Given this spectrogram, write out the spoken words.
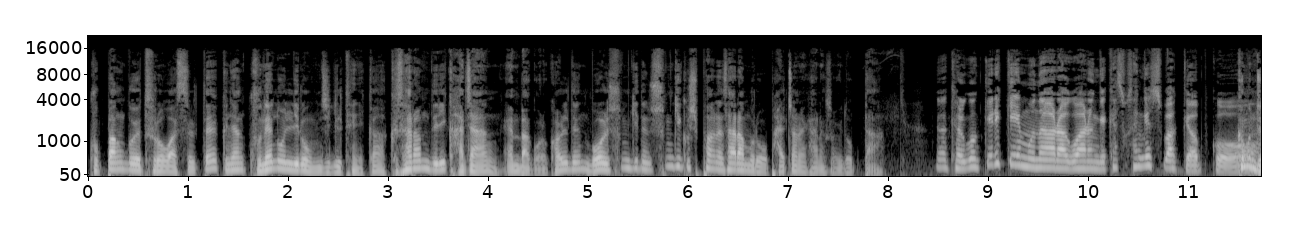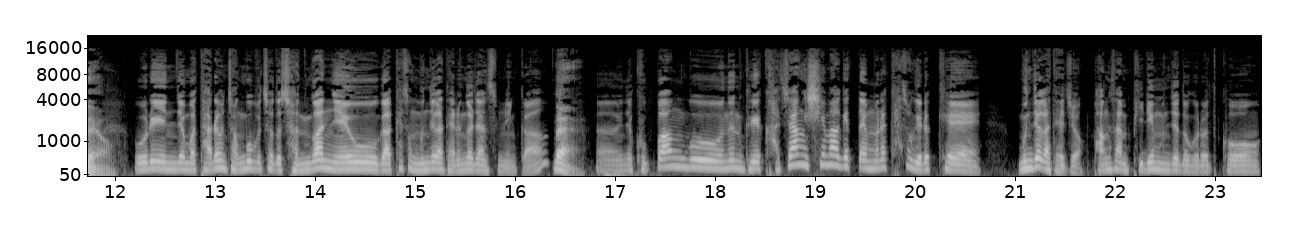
국방부에 들어왔을 때 그냥 군의 논리로 움직일 테니까 그 사람들이 가장 엠바고를 걸든 뭘 숨기든 숨기고 싶어하는 사람으로 발전할 가능성이 높다. 그러니까 결국 끼리끼리 문화라고 하는 게 계속 생길 수밖에 없고 그 문제예요. 우리 이제 뭐 다른 정부 부처도 전관 예우가 계속 문제가 되는 거지 않습니까? 네. 어, 이제 국방부는 그게 가장 심하기 때문에 계속 이렇게 문제가 되죠. 방산 비리 문제도 그렇고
